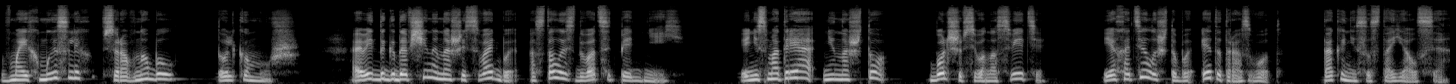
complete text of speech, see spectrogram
в моих мыслях все равно был только муж. А ведь до годовщины нашей свадьбы осталось 25 дней. И несмотря ни на что, больше всего на свете, я хотела, чтобы этот развод так и не состоялся.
